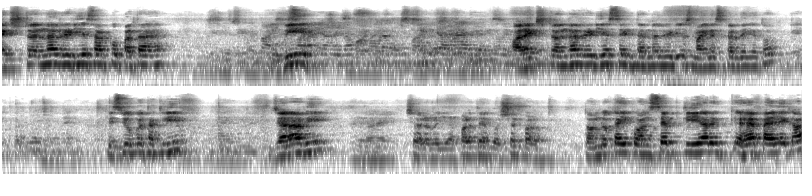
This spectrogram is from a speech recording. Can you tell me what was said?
एक्सटर्नल रेडियस आपको पता है वीथ और एक्सटर्नल रेडियस से इंटरनल रेडियस माइनस कर देंगे तो? किसी को तकलीफ़? जरा भी? चलो भैया पढ़ते हैं क्वेश्चन पढ़ो। तो हम लोग का ये कॉन्सेप्ट क्लियर है पहले का?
